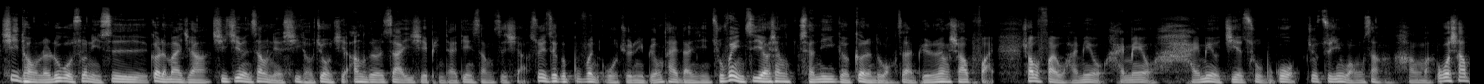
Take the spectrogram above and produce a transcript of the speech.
系统呢？如果说你是个人卖家，其实基本上你的系统就已经 under 在一些平台电商之下，所以这个部分我觉得你不用太担心，除非你自己要像成立一个个人的网站，比如像 Shopify，Shopify 我还没有还没有还没有接触，不过就最近网络上很夯嘛。不过 Shop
